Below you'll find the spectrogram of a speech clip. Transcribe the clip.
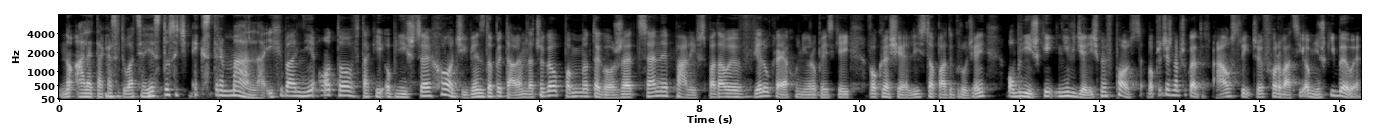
No ale taka sytuacja jest dosyć ekstremalna i chyba nie o to w takiej obniżce chodzi, więc dopytałem, dlaczego pomimo tego, że ceny paliw spadały w wielu krajach Unii Europejskiej w okresie listopad-grudzień, obniżki nie widzieliśmy w Polsce, bo przecież na przykład w Austrii czy w Chorwacji obniżki były.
